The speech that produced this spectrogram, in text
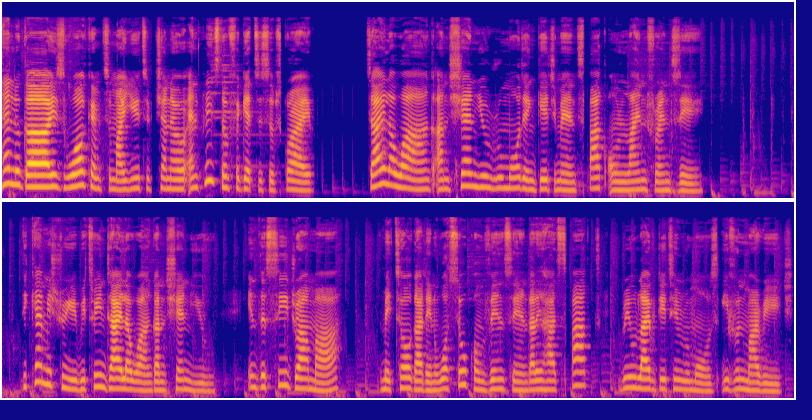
Hello guys, welcome to my YouTube channel and please don't forget to subscribe. Dylan Wang and Shen Yue rumored engagement spark online frenzy. The chemistry between Dylan Wang and Shen Yue in the C drama Meteor Garden was so convincing that it had sparked real-life dating rumors, even marriage.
